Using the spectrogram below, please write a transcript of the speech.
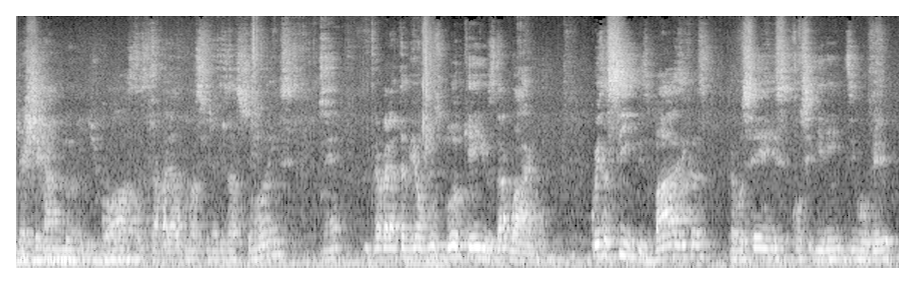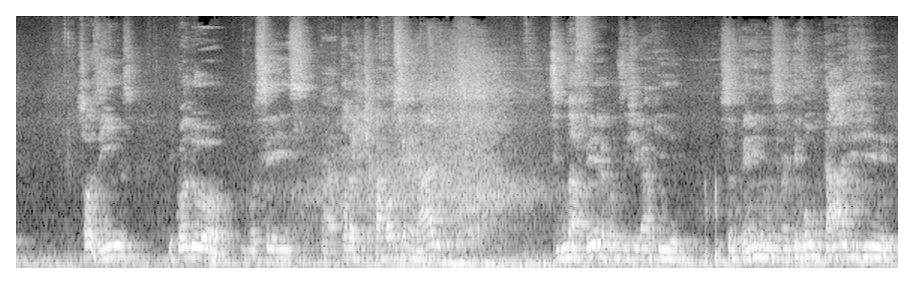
já chegar no domínio de costas, trabalhar algumas finalizações, né? E trabalhar também alguns bloqueios da guarda. Coisas simples, básicas, para vocês conseguirem desenvolver sozinhos. E quando vocês, ah, quando a gente acabar o seminário, segunda-feira, quando você chegar aqui no seu treino, você vai ter vontade de,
